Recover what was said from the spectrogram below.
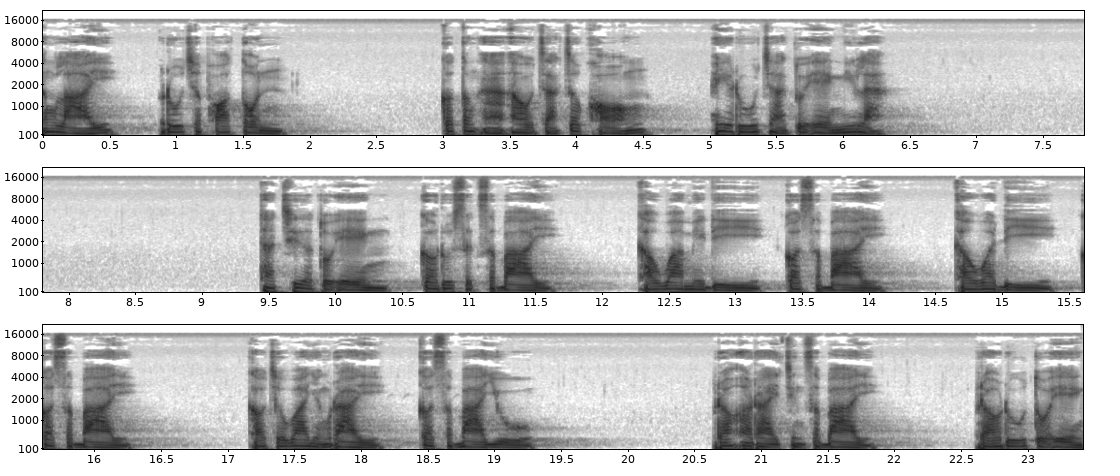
ทั้งหลาย รู้เฉพาะตน ก็ต้องหาเอาจากเจ้าของ ให้รู้จากตัวเองนี่แหละ ถ้าเชื่อตัวเองก็รู้สึกสบาย เขาว่าไม่ดีก็สบาย เขาว่าดีก็สบาย เขาจะว่าอย่างไรก็สบายอยู่ เพราะอะไรจึงสบาย เพราะรู้ตัวเอง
